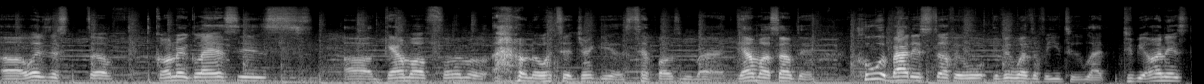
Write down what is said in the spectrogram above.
uh, what is this stuff? Gunnar glasses, uh, Gamma Former. I don't know what the drink is supposed to be buying. Gamma something. Who would buy this stuff if it wasn't for YouTube? Like, to be honest,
